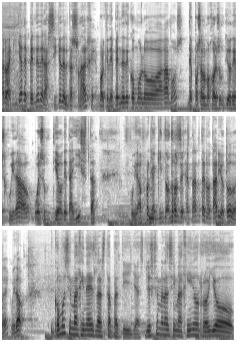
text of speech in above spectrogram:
Claro, aquí ya depende de la psique del personaje, porque depende de cómo lo hagamos. Después a lo mejor es un tío descuidado o es un tío detallista. Cuidado, porque aquí todos están ante notario todo, ¿eh? Cuidado. ¿Y ¿Cómo os imagináis las zapatillas? Yo es que me las imagino rollo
